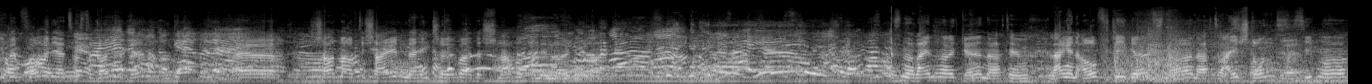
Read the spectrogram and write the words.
Ich bin vorhin jetzt aus der Gondel bin. Äh, schaut mal auf die Scheiben, da hängt schon überall das Schlapper von den Leuten. Das ist ein Reinhold, gell, nach dem langen Aufstieg jetzt, ja, nach drei Stunden, sieht man,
